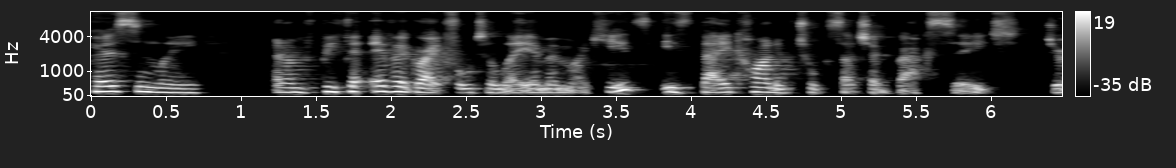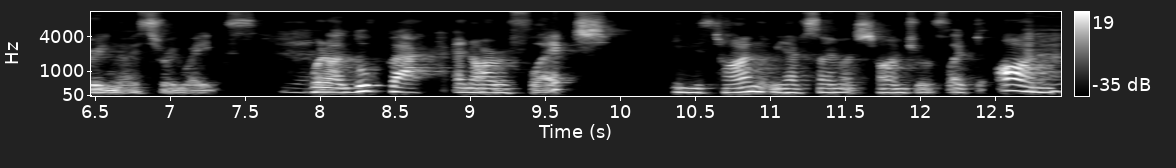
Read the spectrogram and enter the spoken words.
personally, and I'm be forever grateful to Liam and my kids, is they kind of took such a back seat during those three weeks. Yeah. When I look back and I reflect, in this time that we have so much time to reflect on,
